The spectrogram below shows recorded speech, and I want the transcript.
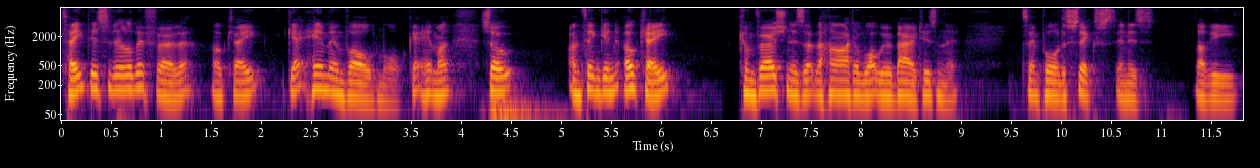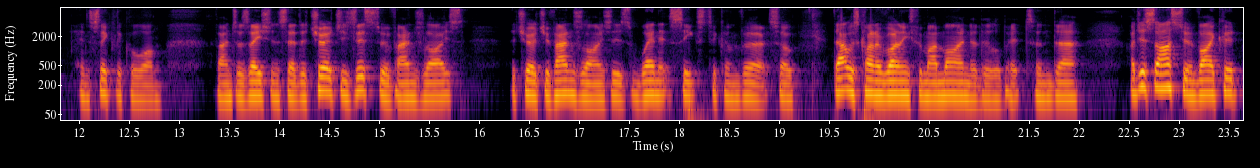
take this a little bit further, okay? Get him involved more, get him on. So I'm thinking, okay, conversion is at the heart of what we're about, isn't it? St. Paul VI, in his lovely encyclical on evangelization, said the church exists to evangelize the church evangelizes when it seeks to convert. So that was kind of running through my mind a little bit. And uh, I just asked him if I could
